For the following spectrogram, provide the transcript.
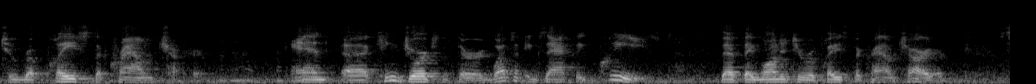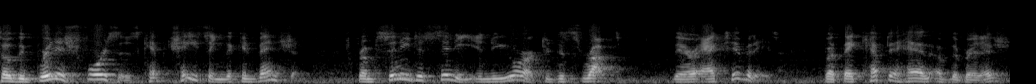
to replace the Crown Charter. Uh-huh. okay. And uh, King George III wasn't exactly pleased that they wanted to replace the Crown Charter. So the British forces kept chasing the convention from city to city in New York to disrupt their activities. But they kept ahead of the British,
